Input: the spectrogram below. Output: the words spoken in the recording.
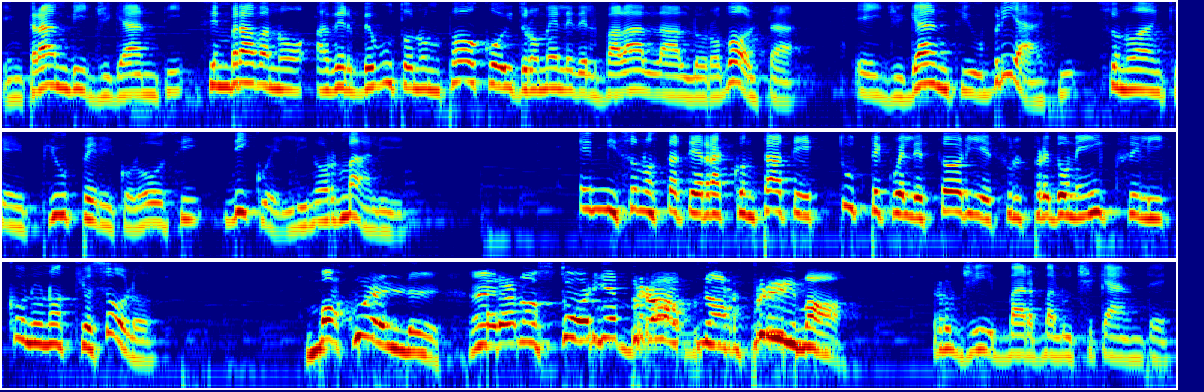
Entrambi i giganti sembravano aver bevuto non poco idromele del Valhalla a loro volta, e i giganti ubriachi sono anche più pericolosi di quelli normali. E mi sono state raccontate tutte quelle storie sul predone Ixili con un occhio solo. Ma quelle erano storie Brobnar prima! ruggì Barba Luccicante.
